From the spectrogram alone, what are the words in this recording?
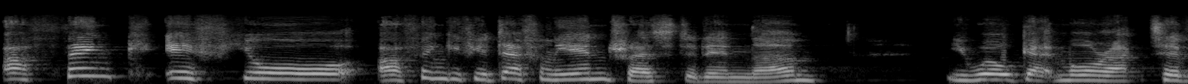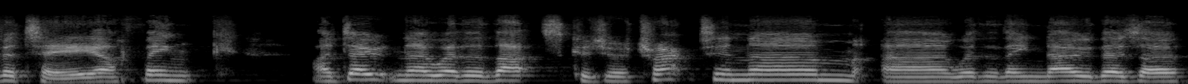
I think if you're, I think if you're definitely interested in them, you will get more activity. I think I don't know whether that's because you're attracting them, uh, whether they know there's a,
